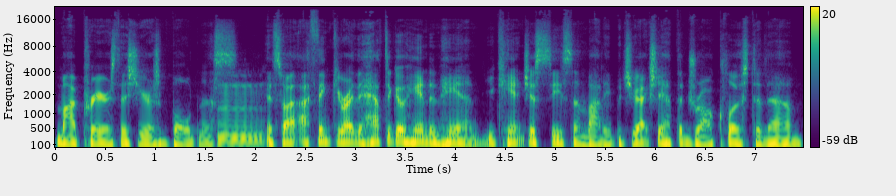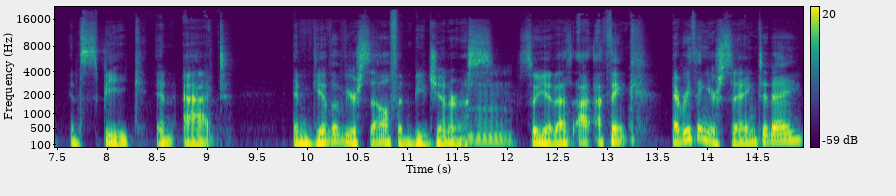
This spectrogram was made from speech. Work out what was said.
my prayers this year is boldness. Mm. And so I, I, think you're right. They have to go hand in hand. You can't just see somebody, but you actually have to draw close to them and speak and act and give of yourself and be generous. Mm. So yeah, that's I, I think everything you're saying today,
